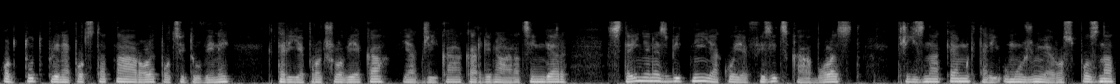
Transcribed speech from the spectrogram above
Odtud plyne podstatná role pocitu viny, který je pro člověka, jak říká kardinál Ratzinger, stejně nezbytný, jako je fyzická bolest, příznakem, který umožňuje rozpoznat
